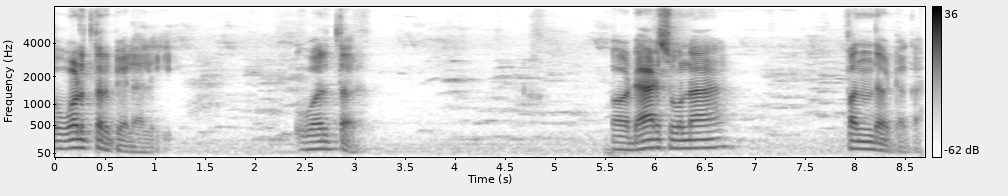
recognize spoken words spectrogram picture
તો વળતર પહેલાં લઈએ. વળતર. અઢારસોના પંદર ટકા.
